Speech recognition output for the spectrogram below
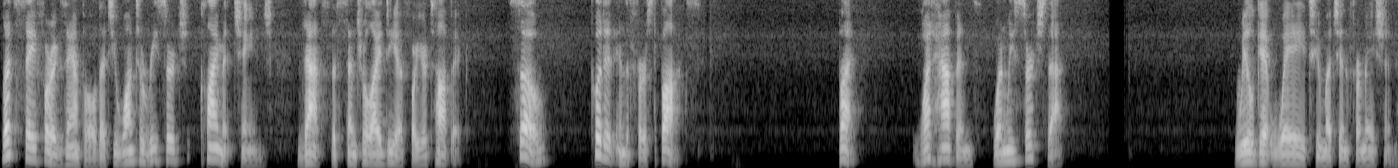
Let's say, for example, that you want to research climate change. That's the central idea for your topic. So, put it in the first box. But what happens when we search that? We'll get way too much information.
